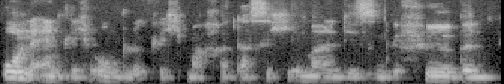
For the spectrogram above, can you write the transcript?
unendlich unglücklich mache, dass ich immer in diesem Gefühl bin,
